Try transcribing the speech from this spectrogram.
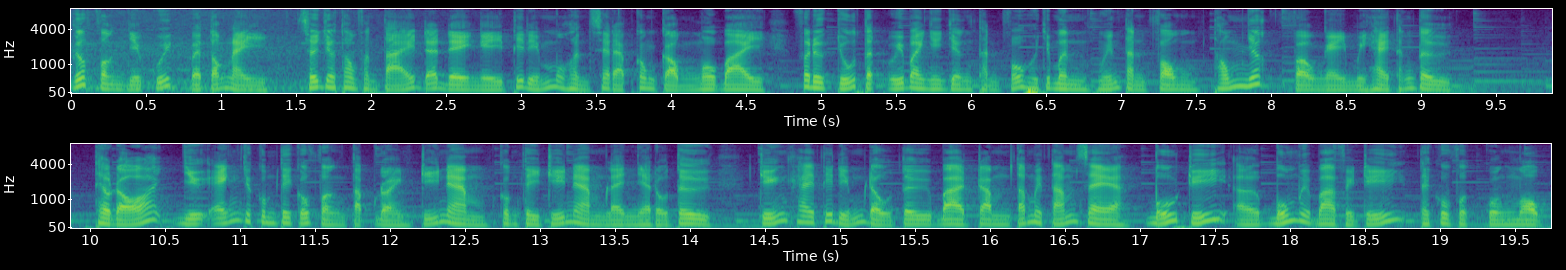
Góp phần giải quyết bài toán này, Sở Giao thông Vận tải đã đề nghị thí điểm mô hình xe đạp công cộng mobile và được Chủ tịch Ủy ban nhân dân thành phố Hồ Chí Minh Nguyễn Thành Phong thống nhất vào ngày 12 tháng 4. Theo đó, dự án cho công ty cổ phần tập đoàn Trí Nam, công ty Trí Nam là nhà đầu tư, triển khai thí điểm đầu tư 388 xe, bố trí ở 43 vị trí tại khu vực quận 1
